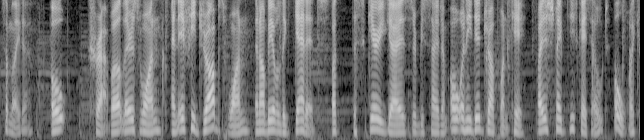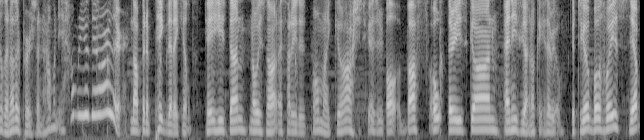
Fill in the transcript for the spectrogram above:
Something like that. Oh, crap. Well, there's one. And if he drops one, then I'll be able to get it. But the scary guys are beside him. Oh, and he did drop one. Okay, if I just snipe these guys out. Oh, I killed another person. How many How many of there are there? Not been a pig that I killed. Okay, he's done. No, he's not. I thought he did. Oh my gosh, these guys are buff. Oh, there he's gone. And he's gone. Okay, there we go. Good to go both ways. Yep,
